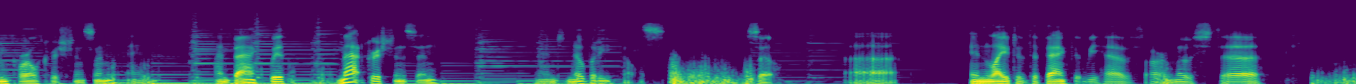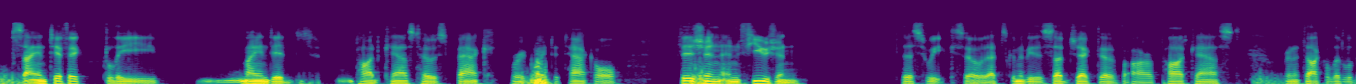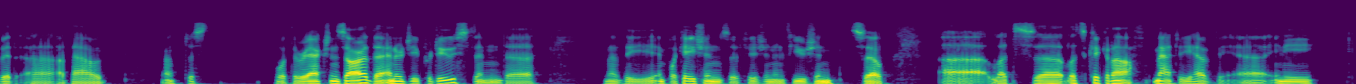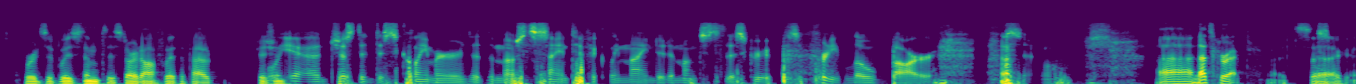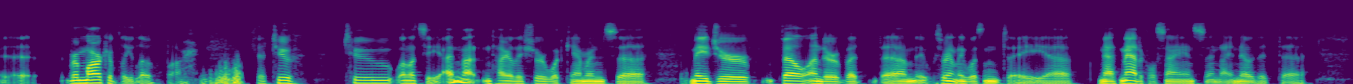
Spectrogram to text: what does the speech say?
am Carl Christensen, and I'm back with Matt Christensen and nobody else. So, uh, in light of the fact that we have our most uh, scientifically minded podcast host back, we're going to tackle fission and fusion this week. So that's going to be the subject of our podcast. We're going to talk a little bit uh, about well, just what the reactions are, the energy produced, and uh, kind of the implications of fission and fusion. So uh, let's uh, let's kick it off. Matt, do you have uh, any words of wisdom to start off with about fission? Well, yeah, just a disclaimer that the most scientifically minded amongst this group is a pretty low bar. so uh, that's correct. It's uh, a remarkably low bar. So two, two. Well, let's see. I'm not entirely sure what Cameron's uh, major fell under, but um, it certainly wasn't a uh, mathematical science. And I know that uh,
